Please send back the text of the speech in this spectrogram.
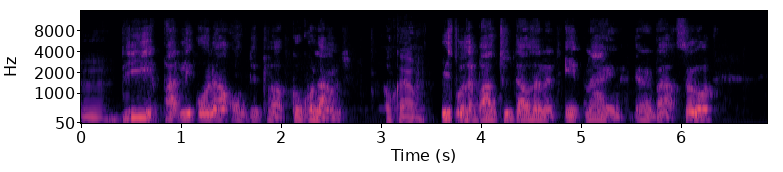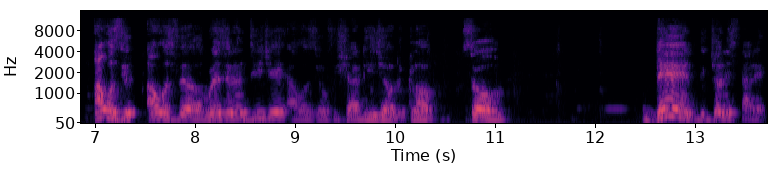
mm. be a partly owner of the club, Coco Lounge. Okay. This was about 2008, 9, thereabout. So I was the I was the resident DJ, I was the official DJ of the club. So then the journey started.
